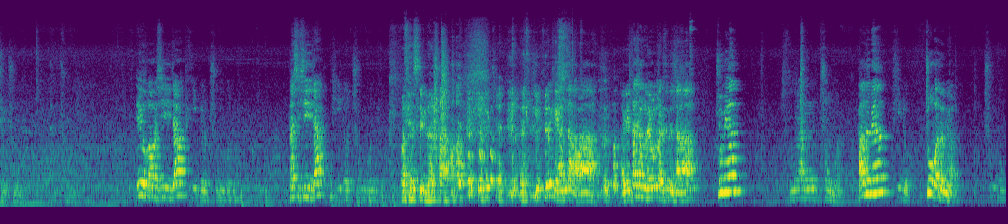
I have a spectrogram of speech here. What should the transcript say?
충. 읽어봐 시작. 필요 충분. 다시 시작. 필요 충분. 어, 됐습니다. 자, 이렇게, 이렇게 간다. 알겠 다시 한번 해보도록 하겠습니다. 자, 주면, 주면 충분. 받으면, 필요. 주고 받으면. 충분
